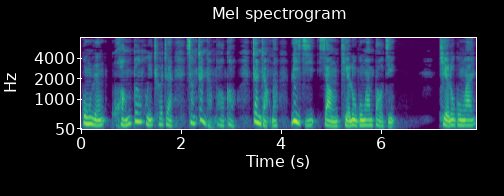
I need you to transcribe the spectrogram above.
工人狂奔回车站向站长报告。站长呢立即向铁路公安报警。铁路公安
